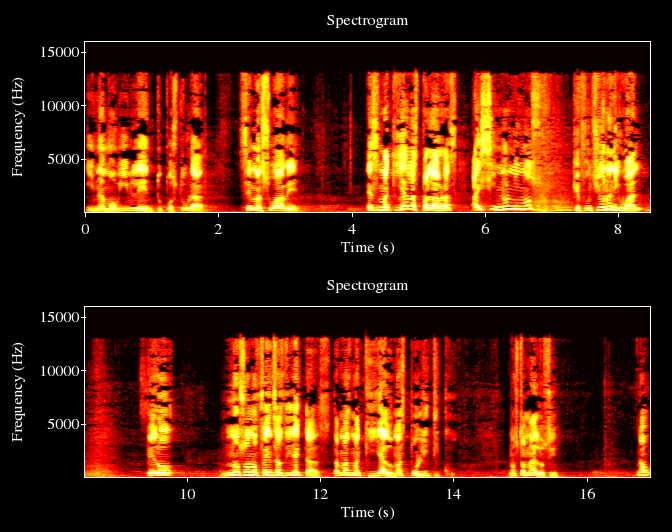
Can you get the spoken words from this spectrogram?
inamovible en tu postura, sé más suave. Es maquillar las palabras. Hay sinónimos que funcionan igual, pero no son ofensas directas. Está más maquillado, más político. No está mal, ¿o sí? No.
